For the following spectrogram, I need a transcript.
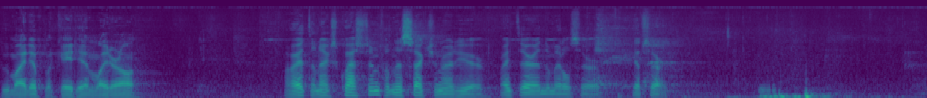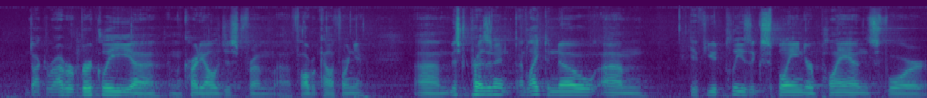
who might implicate him later on. All right, the next question from this section right here, right there in the middle, sir. Yes, sir. Dr. Robert Berkeley. Uh, I'm a cardiologist from uh, Fallbrook, California. Um, Mr. President, I'd like to know um, if you'd please explain your plans for,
